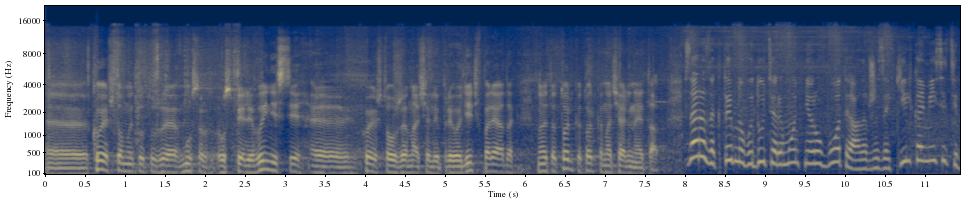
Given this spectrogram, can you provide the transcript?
Э, кое-что мы тут уже мусор успели вынести, э, кое-что уже начали приводить в порядок, но это только-только начальный этап. Зараз активно ведуться ремонтні роботи, але вже за кілька місяців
